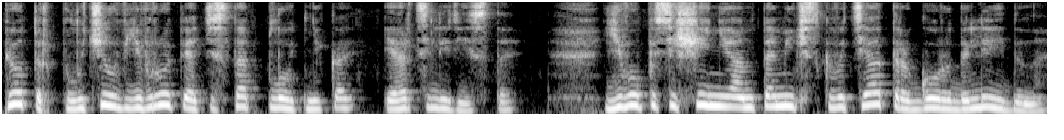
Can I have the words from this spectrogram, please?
Петр получил в Европе аттестат плотника и артиллериста. Его посещение анатомического театра города Лейдена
